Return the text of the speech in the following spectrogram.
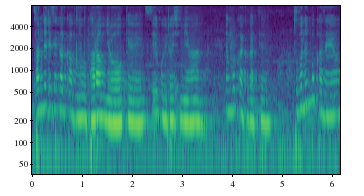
잠자리 생각하고 바람 이렇게 쐬고 이러시면 행복할 것 같아요. 두 분 행복하세요?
